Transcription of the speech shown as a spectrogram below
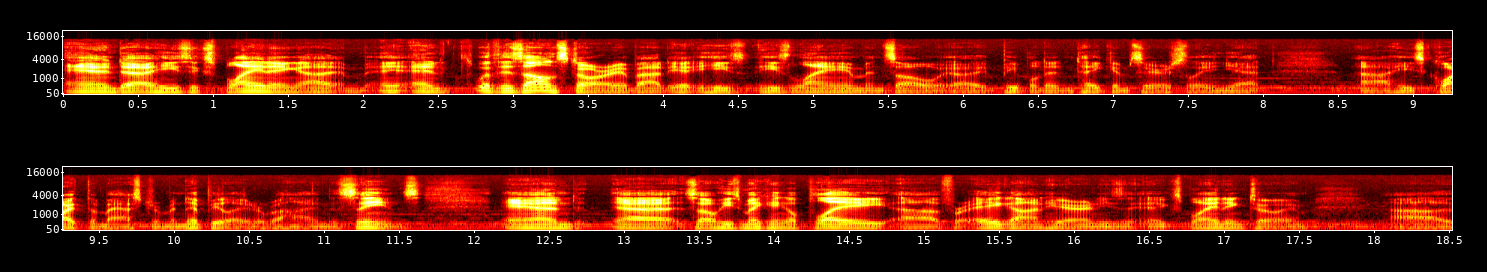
and uh, he's explaining uh, and with his own story about it, he's he's lame and so uh, people didn't take him seriously and yet uh, he's quite the master manipulator behind the scenes. And uh, so he's making a play uh, for Aegon here, and he's explaining to him uh,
